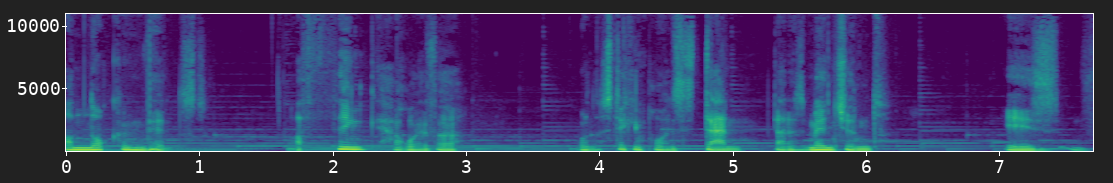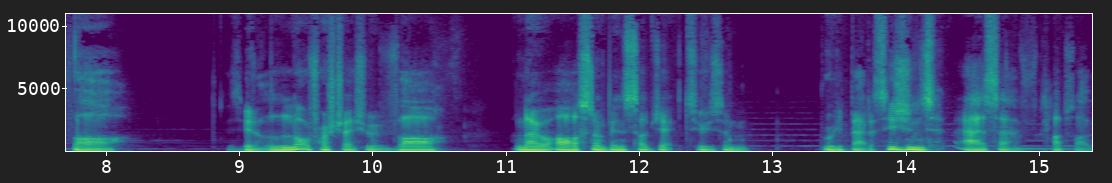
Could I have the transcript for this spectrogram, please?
I'm not convinced. I think, however, one of the sticking points is Dan, Dan has mentioned is VAR. There's been a lot of frustration with VAR. I know Arsenal have been subject to some really bad decisions, as have clubs like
